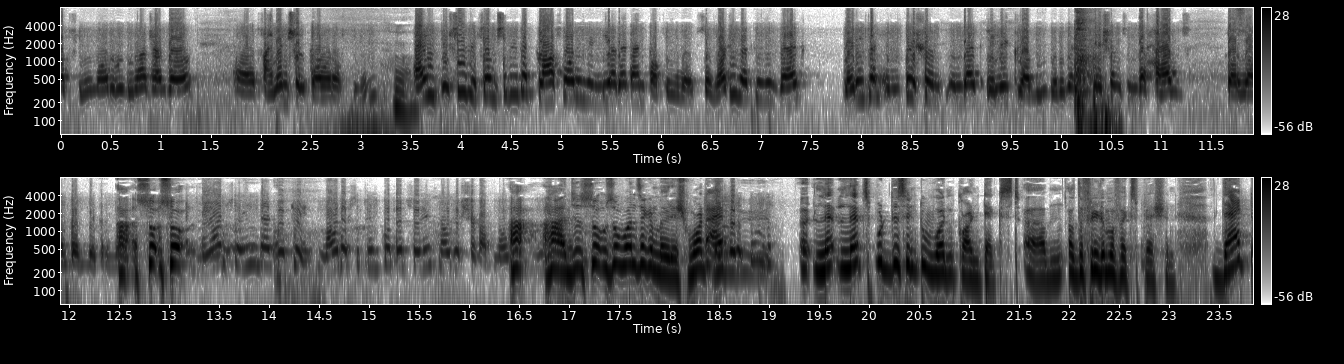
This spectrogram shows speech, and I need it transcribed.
of him or who do not have the uh, financial power of him. And this is essentially the class war in India that I am talking about. So what is happening is that there is an impatience in that elite lobby, there is an impatience in the haves for want of better word. Uh, so, so They are saying that okay, now the Supreme Court has said it, now just shut up. Now Uh, uh, just so, so one second, Mayuresh. What I uh, let, let's put this into one context um, of the freedom of expression. That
